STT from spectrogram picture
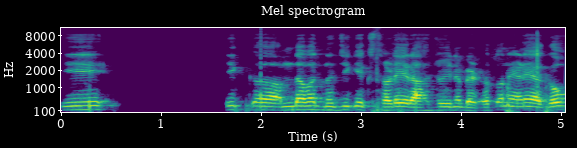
એ એક અમદાવાદ નજીક એક સ્થળે રાહ જોઈને બેઠો હતો અને એણે અગાઉ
